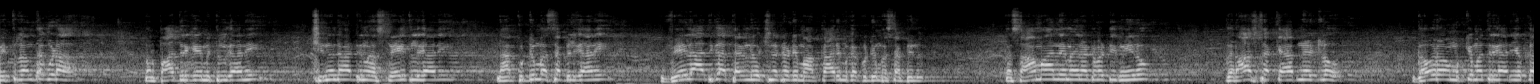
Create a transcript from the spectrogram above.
మిత్రులంతా కూడా మన పాత్రికేయ మిత్రులు కానీ చిన్ననాటి నా స్నేహితులు కానీ నా కుటుంబ సభ్యులు కానీ వేలాదిగా తరలి వచ్చినటువంటి మా కార్మిక కుటుంబ సభ్యులు. ఒక సామాన్యమైనటువంటి నేను ఒక రాష్ట్ర క్యాబినెట్లో గౌరవ ముఖ్యమంత్రి గారి యొక్క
